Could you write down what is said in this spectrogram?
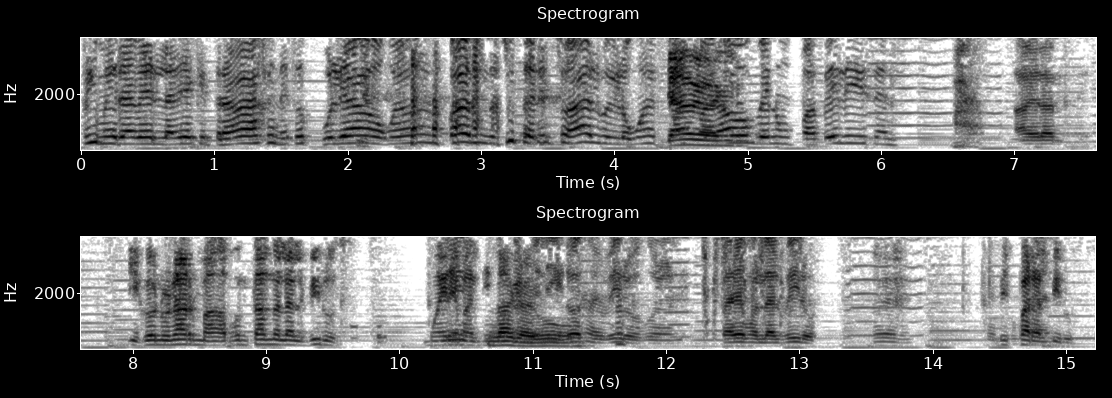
Primera vez en la vida que trabajan esos culeados, weón, cuando chucha han hecho algo y los weones están parados, ven un papel y dicen, adelante. Y con un arma apuntándole al virus. Muere Sí, maldito. Peligroso el virus. Parémosle al virus. Eh, dispara el virus.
